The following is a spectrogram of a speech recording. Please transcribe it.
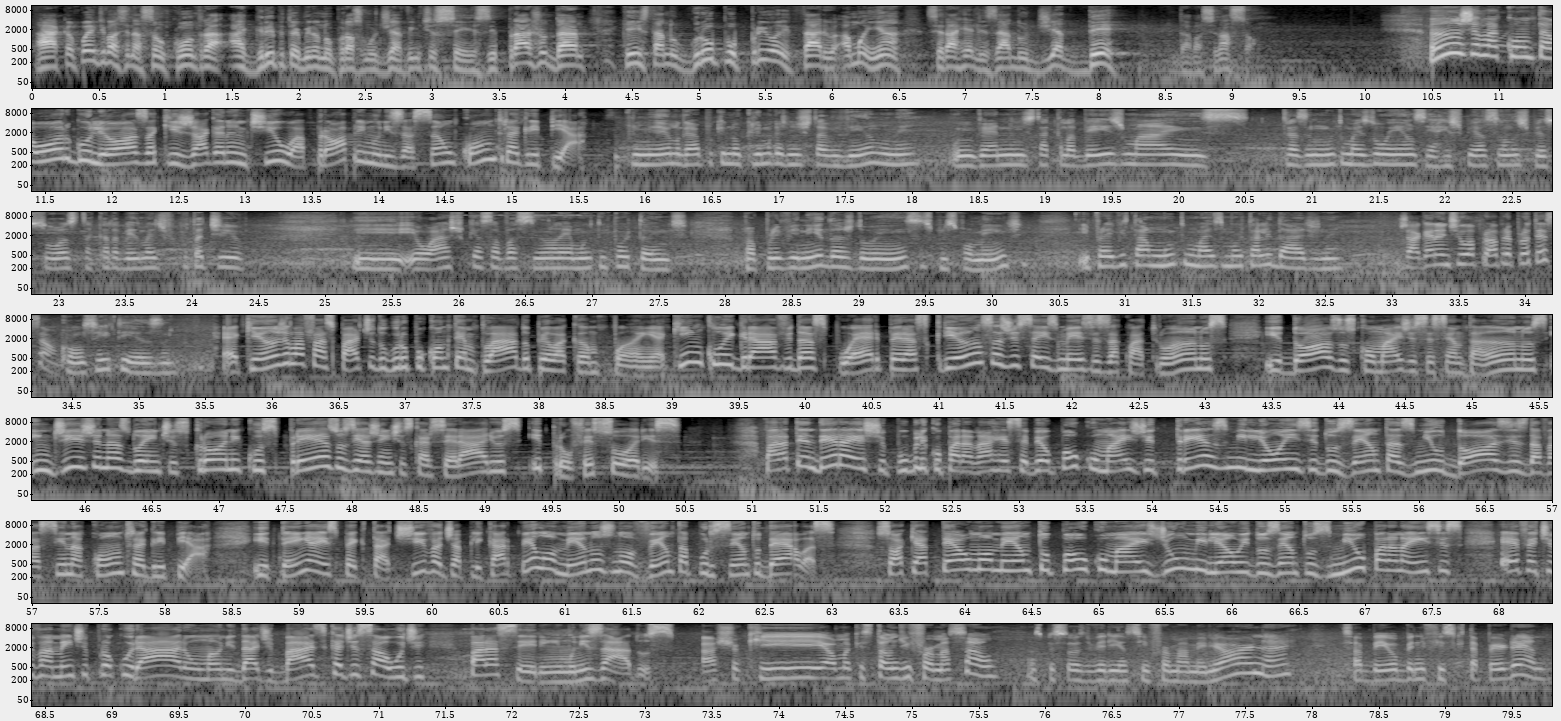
A campanha de vacinação contra a gripe termina no próximo dia 26 e para ajudar quem está no grupo prioritário, amanhã será realizado o dia D da vacinação. Ângela conta orgulhosa que já garantiu a própria imunização contra a gripe A. Em primeiro lugar, porque no clima que a gente está vivendo, né, o inverno está cada vez mais trazendo muito mais doença e a respiração das pessoas está cada vez mais dificultativa. E eu acho que essa vacina é muito importante para prevenir das doenças, principalmente, e para evitar muito mais mortalidade, né? Já garantiu a própria proteção? Com certeza. É que Ângela faz parte do grupo contemplado pela campanha, que inclui grávidas, puérperas, crianças de seis meses a quatro anos, idosos com mais de 60 anos, indígenas, doentes crônicos, presos e agentes carcerários e professores. Para atender a este público, o Paraná recebeu pouco mais de 3 milhões e 200 mil doses da vacina contra a gripe A e tem a expectativa de aplicar pelo menos 90% delas. Só que até o momento, pouco mais de 1 milhão e 200 mil paranaenses efetivamente procuraram uma unidade básica de saúde para serem imunizados. Acho que é uma questão de informação. As pessoas deveriam se informar melhor, né? Saber o benefício que está perdendo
